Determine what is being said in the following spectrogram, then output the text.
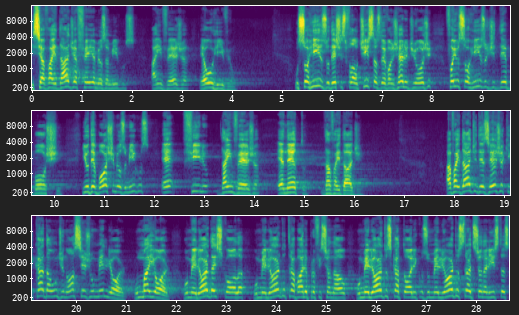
E se a vaidade é feia, meus amigos, a inveja é horrível. O sorriso destes flautistas do evangelho de hoje foi o sorriso de deboche. E o deboche, meus amigos, é filho da inveja, é neto da vaidade. A vaidade deseja que cada um de nós seja o melhor, o maior, o melhor da escola, o melhor do trabalho profissional, o melhor dos católicos, o melhor dos tradicionalistas,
